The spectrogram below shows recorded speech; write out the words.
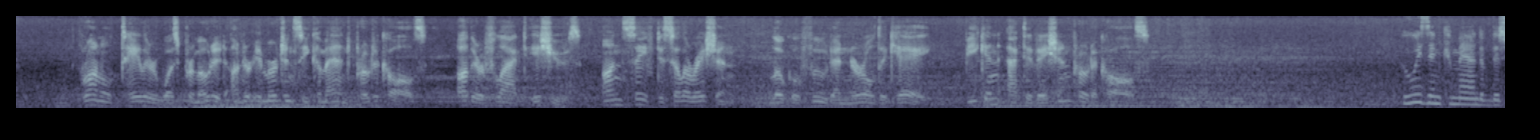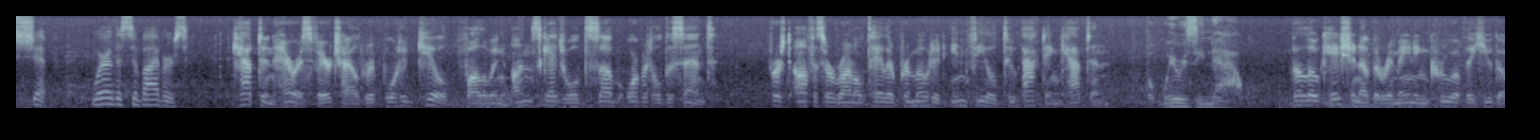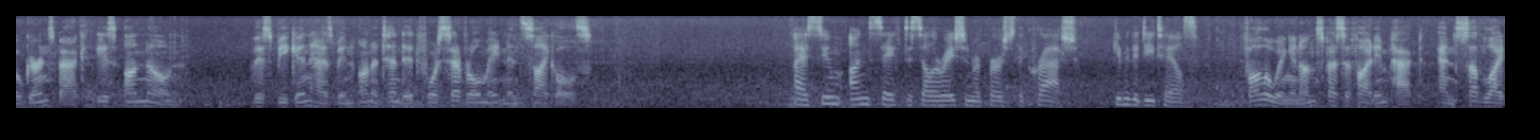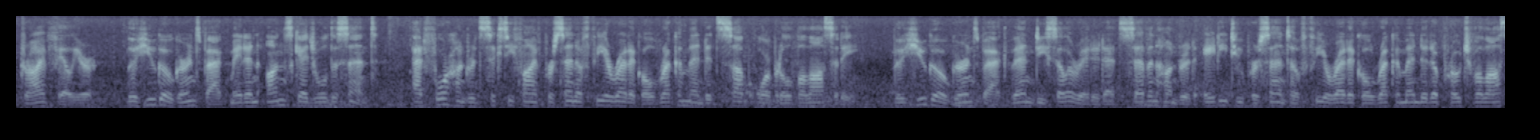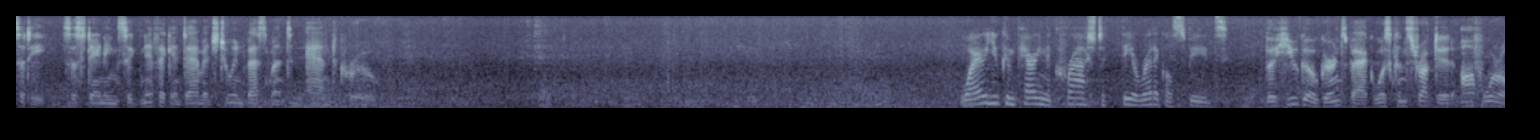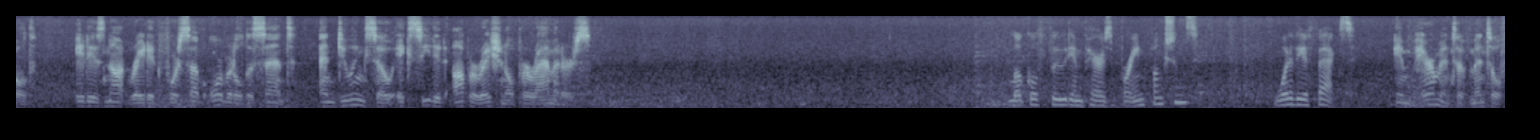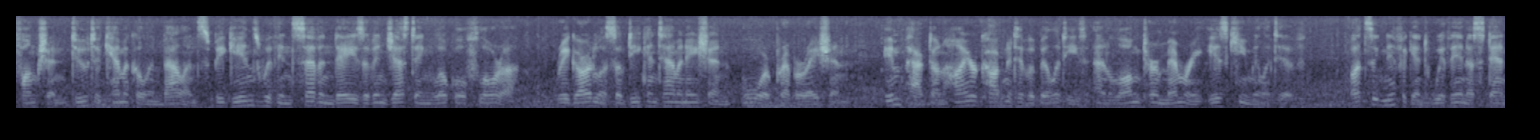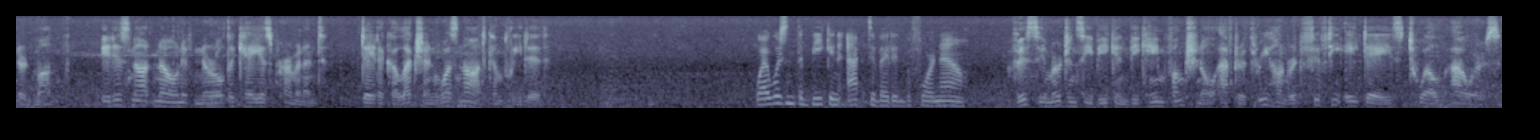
Ronald Taylor was promoted under emergency command protocols. Other flagged issues, unsafe deceleration, local food and neural decay, beacon activation protocols. Who is in command of this ship? Where are the survivors? Captain Harris Fairchild reported killed following unscheduled suborbital descent. First Officer Ronald Taylor promoted in-field to acting captain. But where is he now? The location of the remaining crew of the Hugo Gernsback is unknown. This beacon has been unattended for several maintenance cycles. I assume unsafe deceleration refers to the crash. Give me the details. Following an unspecified impact and sublight drive failure, the Hugo Gernsback made an unscheduled descent at 465% of theoretical recommended suborbital velocity. The Hugo Gernsback then decelerated at 782% of theoretical recommended approach velocity, sustaining significant damage to investment and crew. Why are you comparing the crash to theoretical speeds? The Hugo Gernsback was constructed off-world. It is not rated for suborbital descent, and doing so exceeded operational parameters. Local food impairs brain functions? What are the effects? Impairment of mental function due to chemical imbalance begins within seven days of ingesting local flora, regardless of decontamination or preparation. Impact on higher cognitive abilities and long-term memory is cumulative, but significant within a standard month. It is not known if neural decay is permanent. Data collection was not completed. Why wasn't the beacon activated before now? This emergency beacon became functional after 358 days, 12 hours,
